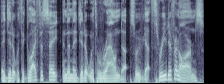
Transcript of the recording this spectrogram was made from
They did it with the glyphosate, and then they did it with Roundup. So we've got three different arms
